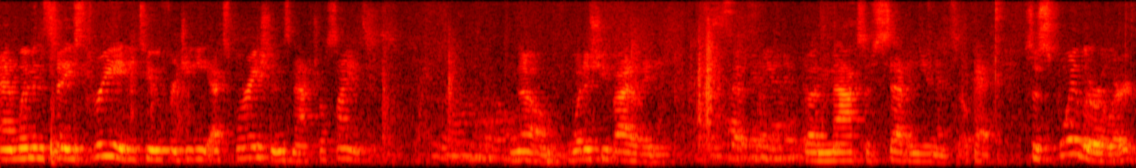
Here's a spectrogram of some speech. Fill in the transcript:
and women's studies three eighty-two for GE explorations, natural sciences. No, what is she violating? The max of seven units, okay. So spoiler alert,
